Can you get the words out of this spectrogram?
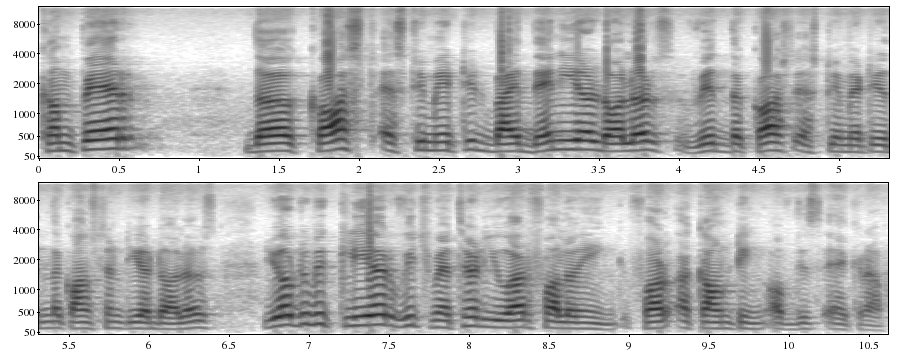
compare the cost estimated by then year dollars with the cost estimated in the constant year dollars. You have to be clear which method you are following for accounting of this aircraft.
